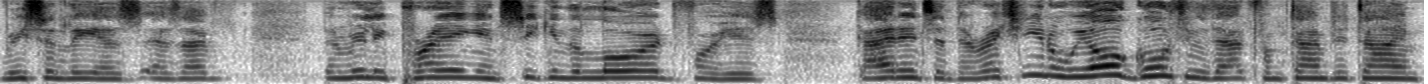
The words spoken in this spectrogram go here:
recently, as as I've been really praying and seeking the Lord for His guidance and direction. You know, we all go through that from time to time,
